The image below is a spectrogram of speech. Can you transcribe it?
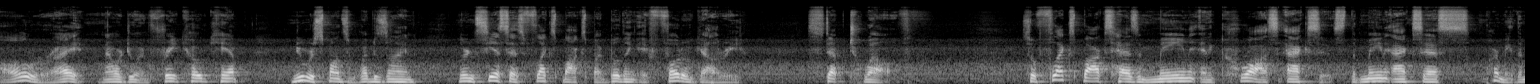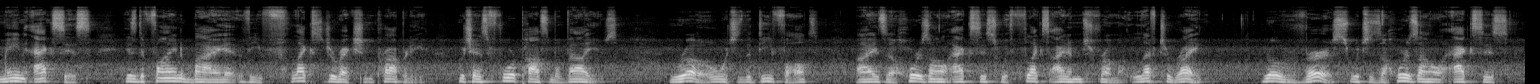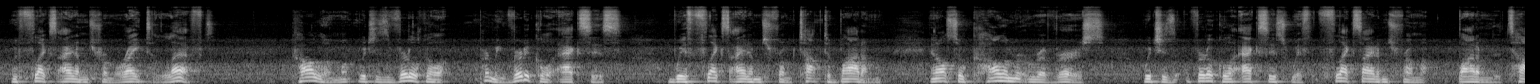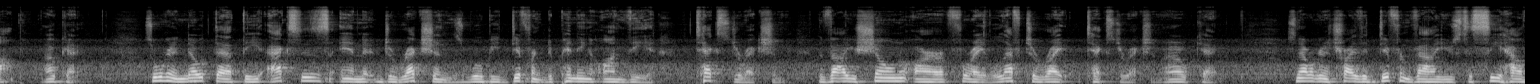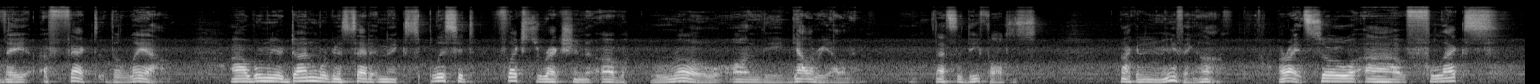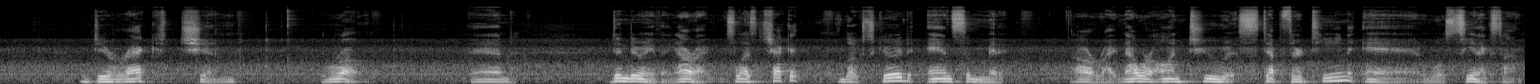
All right, now we're doing freeCodeCamp, new responsive web design, learn CSS Flexbox by building a photo gallery, step 12. So Flexbox has a main and cross axis. The main axis, pardon me, the main axis is defined by the flex direction property, which has four possible values. Row, which is the default, uh, is a horizontal axis with flex items from left to right, reverse, which is a horizontal axis with flex items from right to left, column, which is vertical, pardon me, vertical axis with flex items from top to bottom, and also column reverse, which is vertical axis with flex items from bottom to top. Okay. So we're going to note that the axes and directions will be different depending on the text direction. The values shown are for a left to right text direction. Okay. So now we're going to try the different values to see how they affect the layout. Uh, when we are done, we're going to set an explicit flex direction of row on the gallery element. That's the default. It's not going to do anything, huh? All right, so uh, flex direction row. And didn't do anything. All right, so let's check it. Looks good and submit it. All right, now we're on to step 13 and we'll see you next time.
